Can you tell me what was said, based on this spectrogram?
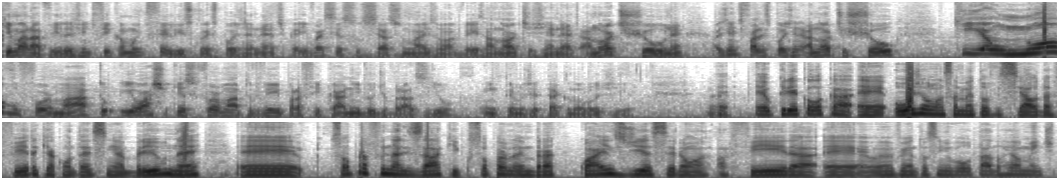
Que maravilha, a gente fica muito feliz com a Expo Genética e vai ser sucesso mais uma vez a Norte Genética, a Norte Show, né? A gente fala Expo Genética, a Norte Show, que é um novo formato e eu acho que esse formato veio para ficar a nível de Brasil em termos de tecnologia. Né? É, eu queria colocar, é, hoje é o lançamento oficial da feira, que acontece em abril, né? É, só para finalizar aqui, só para lembrar quais dias serão a, a feira, é um evento assim voltado realmente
